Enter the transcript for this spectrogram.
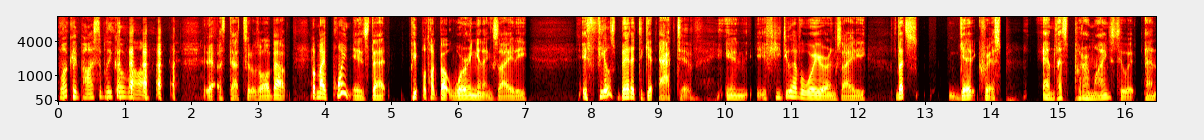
What could possibly go wrong? that's what it was all about. But my point is that people talk about worrying and anxiety. It feels better to get active. And if you do have a worry or anxiety, let's get it crisp and let's put our minds to it. And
